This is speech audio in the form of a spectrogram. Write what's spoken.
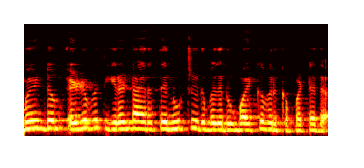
மீண்டும் எழுபத்தி இரண்டாயிரத்து நூற்று இருபது ரூபாய்க்கு விற்கப்பட்டது.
